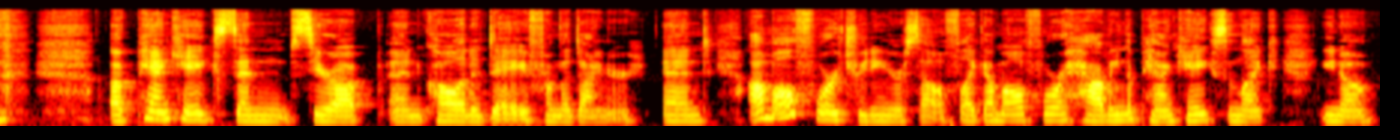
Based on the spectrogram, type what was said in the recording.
uh, pancakes and syrup and call it a day from the diner. And I'm all for treating yourself. Like I'm all for having the pancakes and like, you know,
